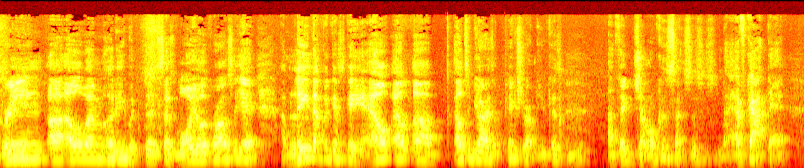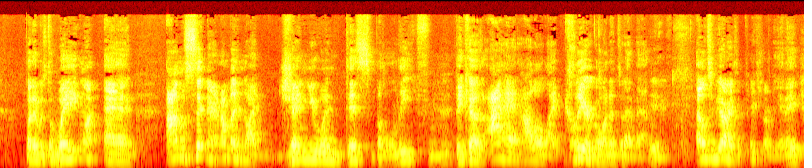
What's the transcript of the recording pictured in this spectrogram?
green uh, LOM hoodie with that says loyal across it. Yeah, I'm leaned up against the gate. And L, L, uh, LTBR has a picture of me because I think general consensus, Mav got that, but it was the way he went and. I'm sitting there and I'm in like genuine disbelief because I had Hollow like clear going into that battle. Yeah. LTBR has a picture of me, and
